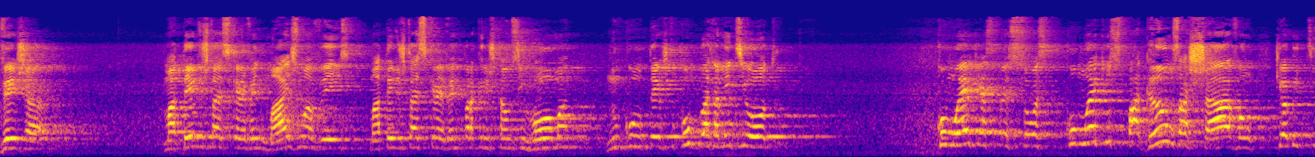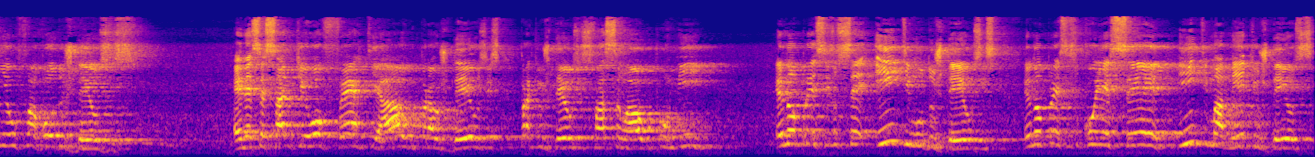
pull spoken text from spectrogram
Veja, Mateus está escrevendo mais uma vez, Mateus está escrevendo para cristãos em Roma, num contexto completamente outro. Como é que as pessoas, como é que os pagãos achavam que obtinham o favor dos deuses? É necessário que eu oferte algo para os deuses, para que os deuses façam algo por mim. Eu não preciso ser íntimo dos deuses, eu não preciso conhecer intimamente os deuses,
